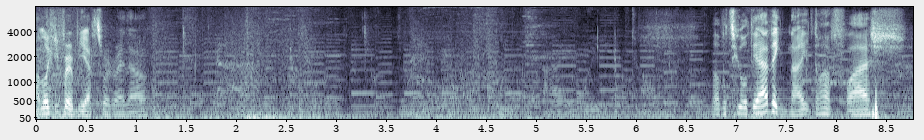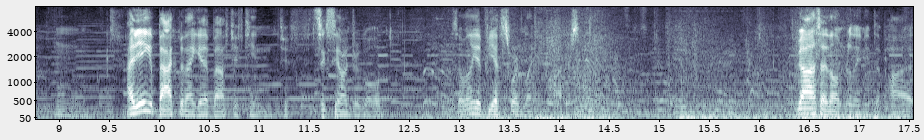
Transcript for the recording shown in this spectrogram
I'm looking for a BF sword right now. Level 2 ulti. I have Ignite, don't have Flash. Hmm. I need to get back when I get about 15, 15 1600 gold. So I'm gonna get BF sword in like a pot or something. To be honest, I don't really need the pot.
